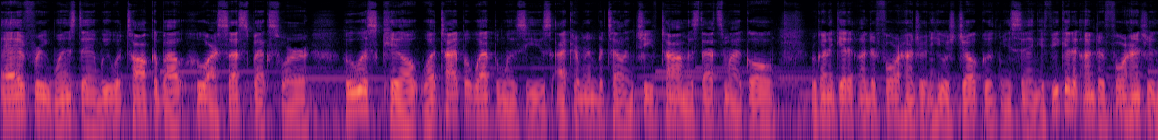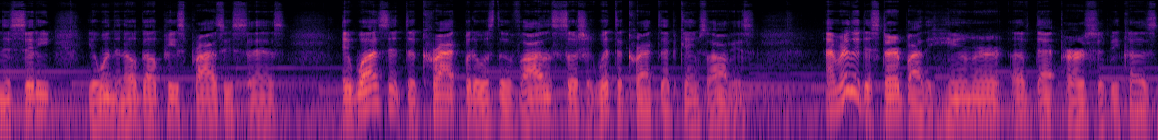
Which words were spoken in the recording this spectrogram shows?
every Wednesday, and we would talk about who our suspects were, who was killed, what type of weapon was used. I can remember telling Chief Thomas, that's my goal. We're going to get it under 400. And he was joking with me, saying, if you get it under 400 in this city, you'll win the Nobel Peace Prize, he says. It wasn't the crack, but it was the violence associated with the crack that became so obvious. I'm really disturbed by the humor of that person because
